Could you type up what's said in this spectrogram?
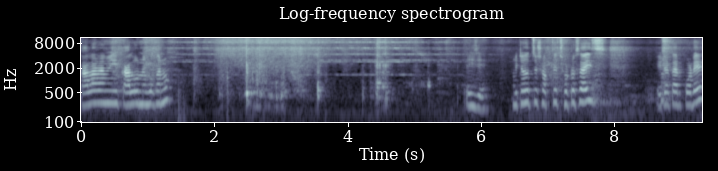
কালার আমি কালো নেব কেন? এই যে এটা হচ্ছে সবচেয়ে ছোট সাইজ এটা তারপরে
